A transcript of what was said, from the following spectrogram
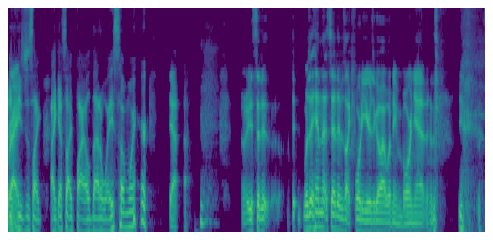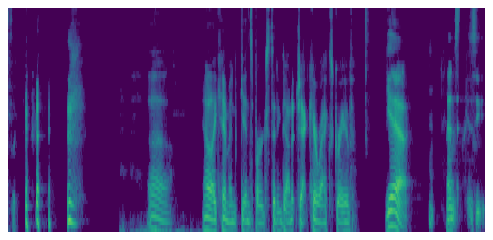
and Right. He's just like, I guess I filed that away somewhere. Yeah. You said it. Was it him that said it was like 40 years ago? I wasn't even born yet. uh, I like him and Ginsberg sitting down at Jack Kerouac's grave. yeah. And see,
